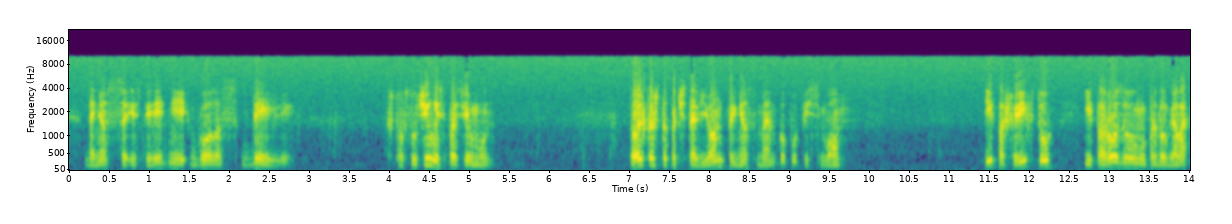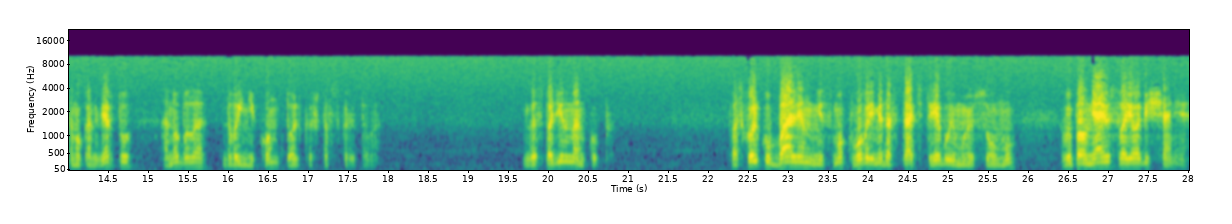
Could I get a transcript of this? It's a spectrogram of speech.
— донесся из передней голос Дейли. «Что случилось?» — спросил Мун. Только что почтальон принес Мэнкопу письмо. И по шрифту, и по розовому продолговатому конверту оно было двойником только что вскрытого. «Господин Мэнкуп, поскольку Балин не смог вовремя достать требуемую сумму, выполняю свое обещание.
